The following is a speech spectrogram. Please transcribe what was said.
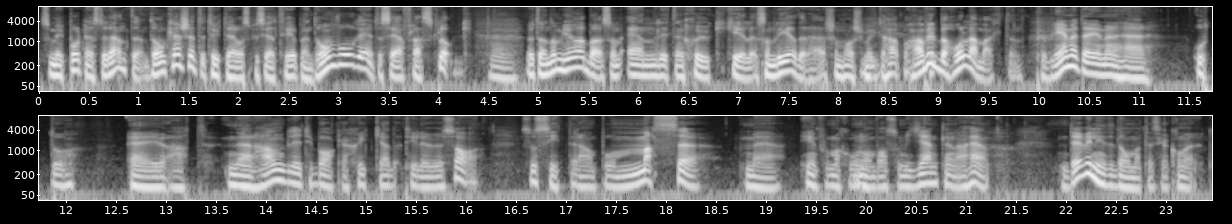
som gick bort den här studenten, de kanske inte tyckte det här var speciellt trevligt, men de vågar ju inte säga flasklock. Utan de gör bara som en liten sjuk kille som leder här, som har så mycket happ. Och han vill behålla makten. Problemet är ju med den här Otto är ju att när han blir tillbaka skickad till USA så sitter han på massor med information Mm. om vad som egentligen har hänt. Det vill inte de att det ska komma ut.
